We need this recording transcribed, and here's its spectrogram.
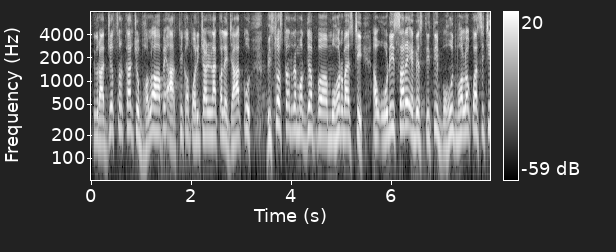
কিন্তু রাজ্য সরকার যে ভালোভাবে আর্থিক পরিচালনা কলে যা বিশ্বস্তরের মধ্যে মোহর বাসছি আশার এবে স্থিতি বহুত ভালকু আসিছি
